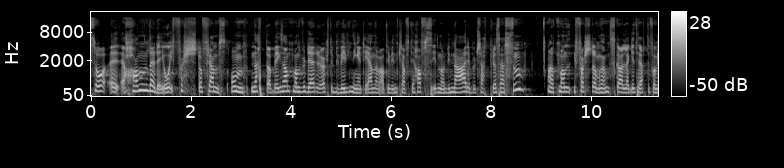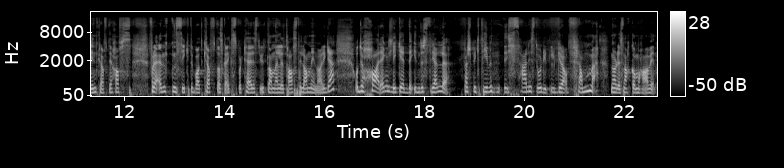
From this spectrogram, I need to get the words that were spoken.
så eh, handler det jo først og fremst om nettopp ikke sant? Man vurderer økte bevilgninger til Enova til vindkraft til havs i den ordinære budsjettprosessen. At man i første omgang skal legge til rette for vindkraft til havs for å enten sikte på at krafta skal eksporteres til utlandet eller tas til landet i Norge. Og du har egentlig ikke det industrielle perspektivet i særlig stor grad framme når det er snakk om havvind.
